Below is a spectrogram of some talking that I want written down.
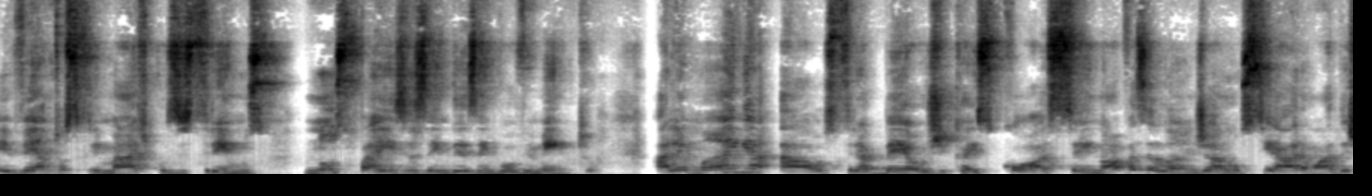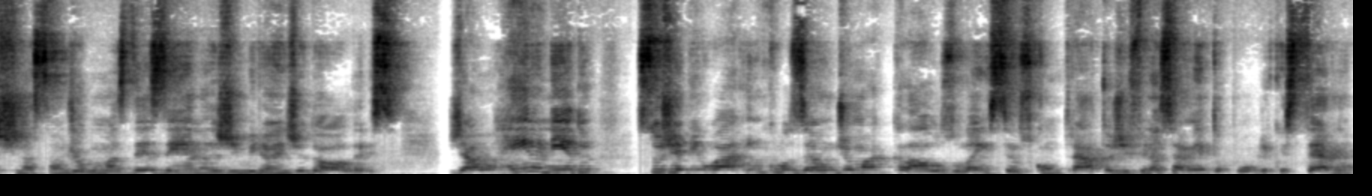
eventos climáticos extremos nos países em desenvolvimento. Alemanha, Áustria, Bélgica, Escócia e Nova Zelândia anunciaram a destinação de algumas dezenas de milhões de dólares. Já o Reino Unido sugeriu a inclusão de uma cláusula em seus contratos de financiamento público externo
